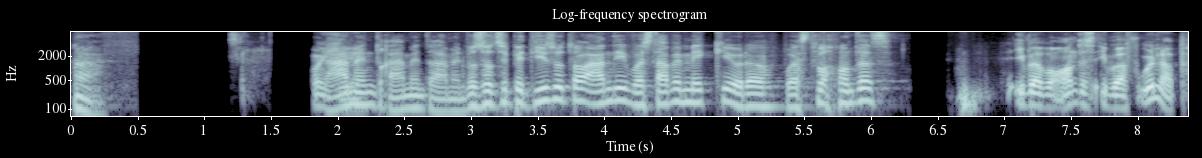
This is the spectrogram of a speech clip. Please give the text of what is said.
Ah. Oh Rahmen, Rahmen, Rahmen. Was hat sich bei dir so da, Andi? Warst du da bei Mackie oder warst du woanders? Ich war woanders, ich war auf Urlaub.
